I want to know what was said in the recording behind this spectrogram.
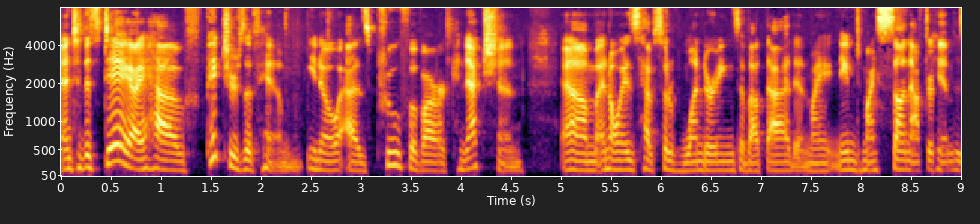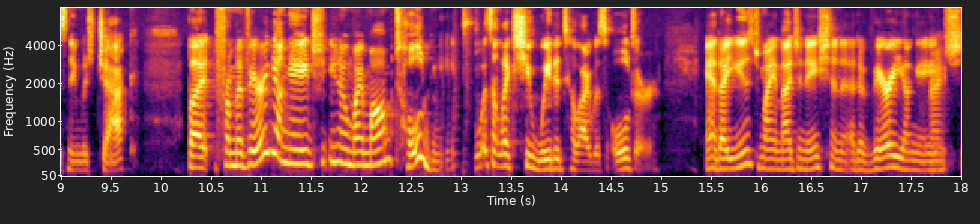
And to this day, I have pictures of him, you know, as proof of our connection, um, and always have sort of wonderings about that. And I named my son after him. His name was Jack. But from a very young age, you know, my mom told me it wasn't like she waited till I was older, and I used my imagination at a very young age, right.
